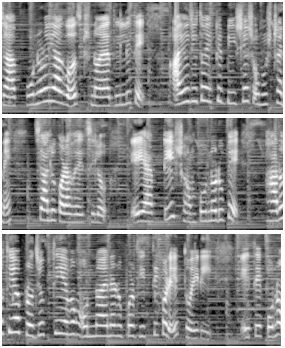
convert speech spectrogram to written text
যা পনেরোই আগস্ট নয়াদিল্লিতে আয়োজিত একটি বিশেষ অনুষ্ঠানে চালু করা হয়েছিল। এই অ্যাপটি সম্পূর্ণরূপে ভারতীয় প্রযুক্তি এবং উন্নয়নের উপর ভিত্তি করে তৈরি। এতে কোনো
